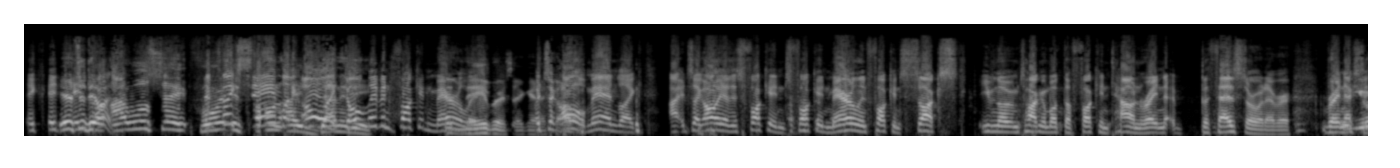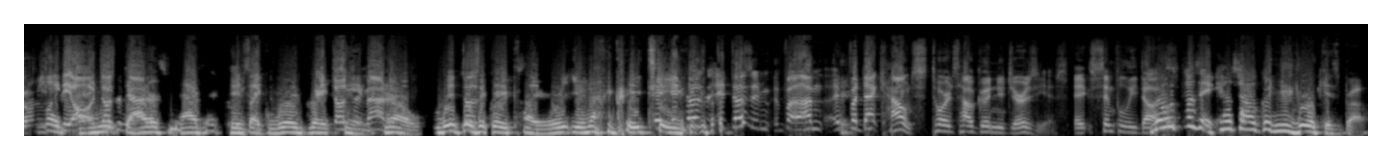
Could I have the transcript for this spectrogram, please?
It, it, Here's it the deal. does. I will say for it's like its saying own like, identity. oh, like don't live in fucking The Maryland. neighbors are gonna. It's like, oh man, like I, it's like, oh yeah, this fucking fucking Maryland fucking sucks. Even though I'm talking about the fucking town right, ne- Bethesda or whatever, right next You're to like the, oh, it any doesn't matter. Dallas Maverick who's It- like we're a great doesn't team. matter. No, Riddle's a great player. You're not a great It, team. it doesn't. It doesn't. But I'm. But that counts towards how good New Jersey is. It simply does. No, it doesn't. It counts how good New York is, bro.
